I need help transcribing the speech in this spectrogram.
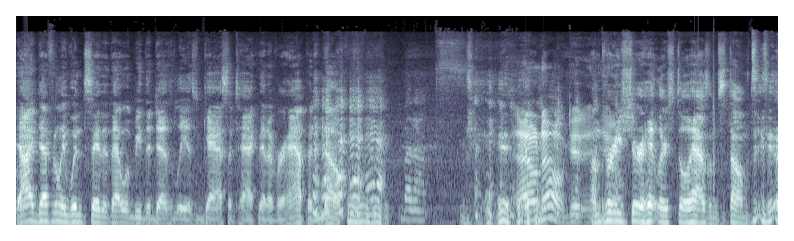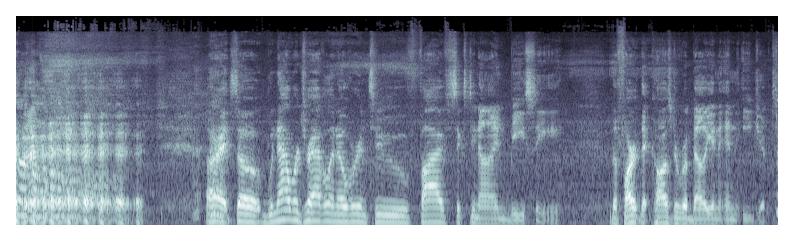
Yeah, I definitely wouldn't say that that would be the deadliest gas attack that ever happened. No. But uh, I don't know. Did, I'm pretty know, sure Hitler still has them stumped. All right, so now we're traveling over into 569 BC, the fart that caused a rebellion in Egypt.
